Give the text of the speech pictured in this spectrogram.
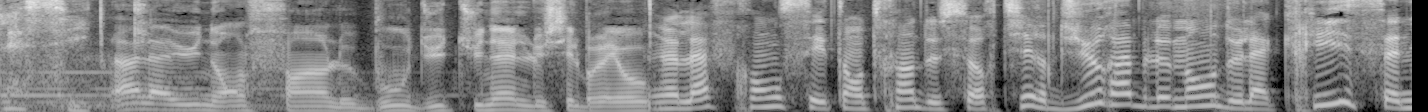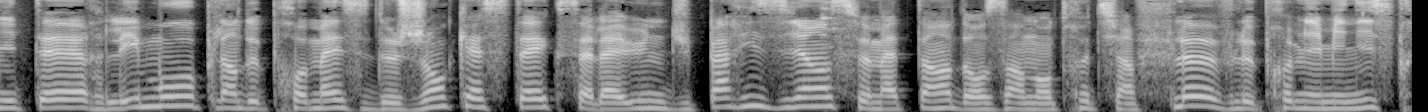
Classique. À la une, enfin, le bout du tunnel, Lucille Bréau. La France est en train de sortir durablement de la crise sanitaire. Les mots pleins de promesses de Jean Castex à la une du Parisien ce matin dans un entretien fleuve. Le Premier ministre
